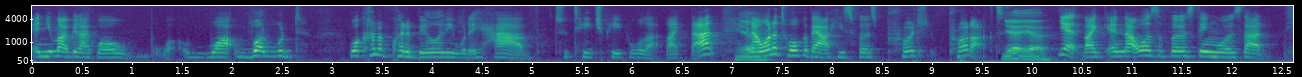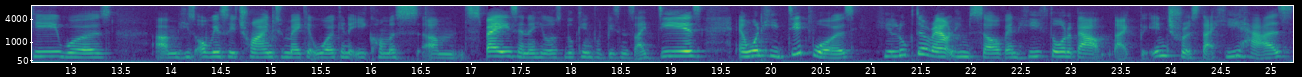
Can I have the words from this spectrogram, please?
and you might be like, well, what what would what kind of credibility would he have to teach people that like that? Yeah. And I want to talk about his first pro- product. yeah, yeah. Yeah, like, and that was the first thing was that he was. Um, he's obviously trying to make it work in the e-commerce um, space, and then he was looking for business ideas. And what he did was he looked around himself and he thought about like the interest that he has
